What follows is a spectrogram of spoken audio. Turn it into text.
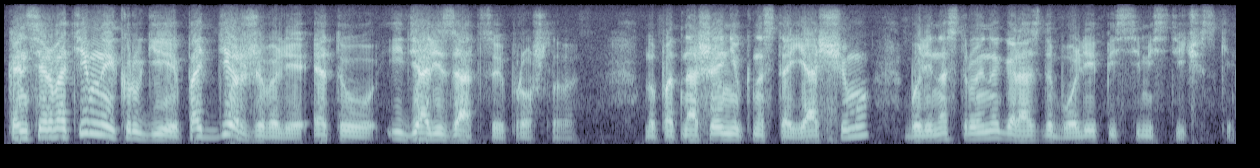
Консервативные круги поддерживали эту идеализацию прошлого, но по отношению к настоящему были настроены гораздо более пессимистически.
